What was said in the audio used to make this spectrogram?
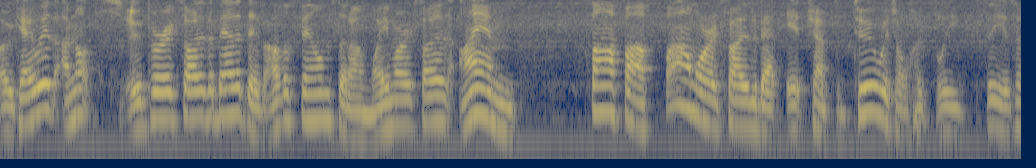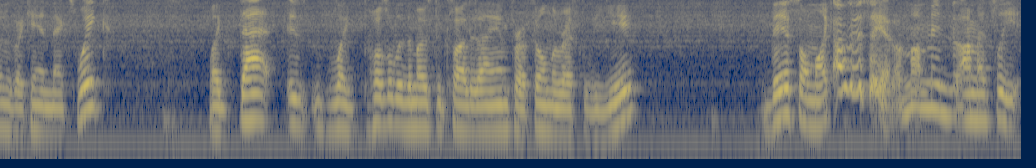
okay with. I'm not super excited about it. There's other films that I'm way more excited. I am far, far, far more excited about It Chapter 2, which I'll hopefully see as soon as I can next week. Like that is like possibly the most excited I am for a film the rest of the year. This I'm like, I'll go see it. I'm I'm, I'm actually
